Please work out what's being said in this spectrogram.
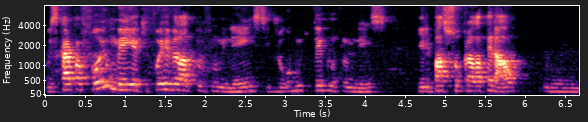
O Scarpa foi um meia que foi revelado pelo Fluminense, jogou muito tempo no Fluminense, e ele passou para lateral. O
